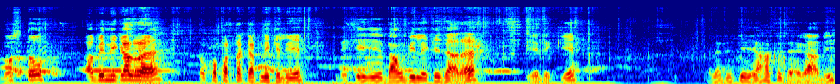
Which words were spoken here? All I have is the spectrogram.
दोस्तों, अभी निकल रहा है तो को पट्टा काटने के लिए। देखिए, ये दाव भी लेके जा रहा है। ये देखिए। पहले देखिए, यहाँ से जाएगा अभी।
